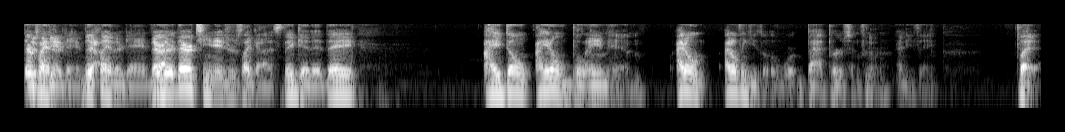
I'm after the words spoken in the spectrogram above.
They're play playing the their game. They're yeah. playing their game. They're, they're- they're teenagers like us. They get it. They. I don't. I don't blame him. I don't. I don't think he's a bad person for No. anything. But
